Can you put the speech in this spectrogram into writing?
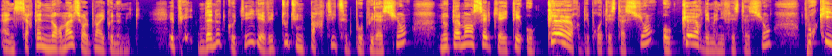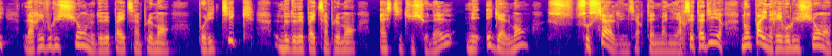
à une certaine normale sur le plan économique. Et puis, d'un autre côté, il y avait toute une partie de cette population, notamment celle qui a été au cœur des protestations, au cœur des manifestations, pour qui la révolution ne devait pas être simplement politique, ne devait pas être simplement institutionnelle, mais également sociale d'une certaine manière. C'est-à-dire, non pas une révolution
